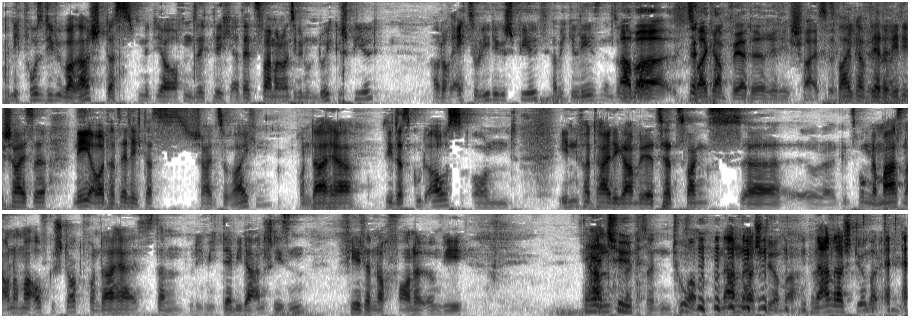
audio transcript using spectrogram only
bin ich positiv überrascht, dass mit ja offensichtlich, also er zweimal 90 Minuten durchgespielt. Hat auch echt solide gespielt, habe ich gelesen in so einem Blog. Aber Zweikampfwerte richtig scheiße. Zweikampf wäre richtig scheiße. Nee, aber tatsächlich, das scheint zu reichen. Von daher sieht das gut aus und Innenverteidiger haben wir jetzt ja zwangs äh, oder gezwungenermaßen auch nochmal aufgestockt. Von daher ist es dann, würde ich mich der wieder anschließen. Fehlt dann noch vorne irgendwie ein Der an- Typ. so ein Turm, ein anderer Stürmer, ein anderer Stürmertyp,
